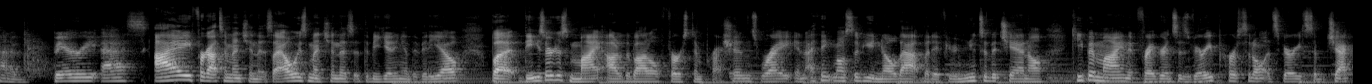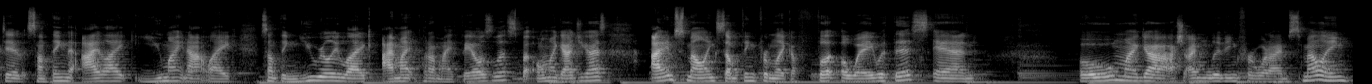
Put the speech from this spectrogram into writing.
kind of berry-esque. I forgot to mention this. I always mention this at the beginning of the video, but these are just my out of the bottle first impressions, right? And I think most of you know that, but if you're new to the channel, keep in mind that fragrance is very personal. It's very subjective. Something that I like, you might not like. Something you really like, I might put on my fails list, but oh my God, you guys, I am smelling something from like a foot away with this and oh my gosh, I'm living for what I'm smelling.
